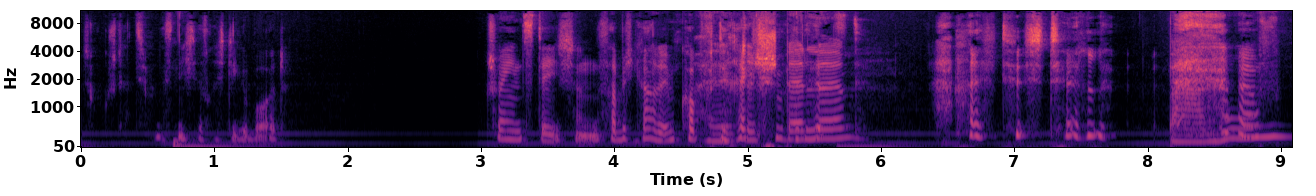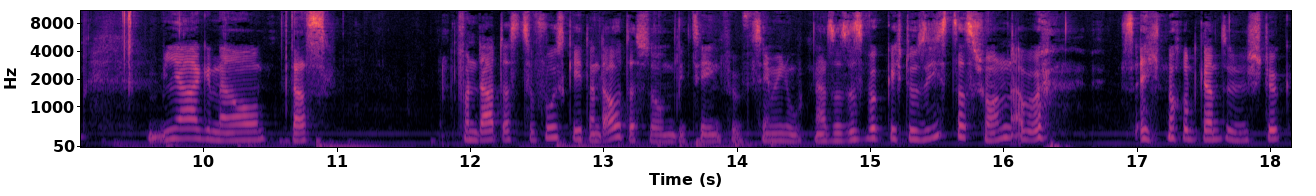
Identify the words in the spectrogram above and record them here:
Zugstation ist nicht das richtige Wort. Train Station. Das habe ich gerade im Kopf Halte direkt Stelle. Haltestelle. Bahnhof. Ähm, ja, genau. Das. Von da das zu Fuß geht, dann dauert das so um die 10, 15 Minuten. Also es ist wirklich, du siehst das schon, aber es ist echt noch ein ganzes Stück.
